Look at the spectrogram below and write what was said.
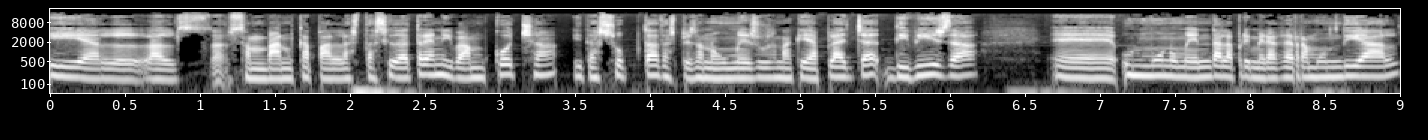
i el, els, se'n van cap a l'estació de tren i va amb cotxe i de sobte, després de nou mesos en aquella platja, divisa eh, un monument de la Primera Guerra Mundial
